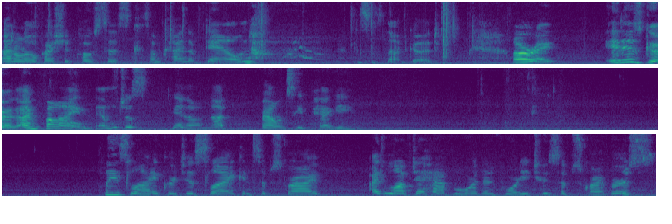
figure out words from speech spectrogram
I don't know if I should post this because I'm kind of down. this is not good. All right. It is good. I'm fine. I'm just, you know, not bouncy Peggy. Please like or dislike and subscribe. I'd love to have more than 42 subscribers.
